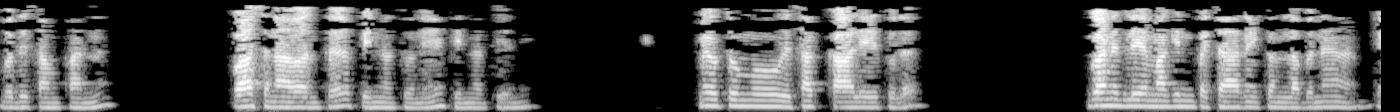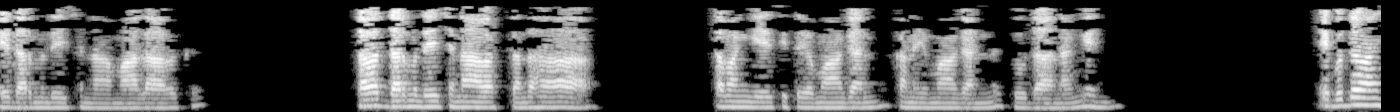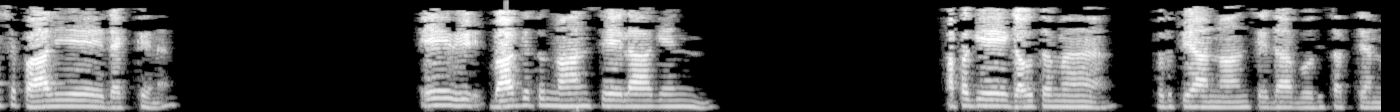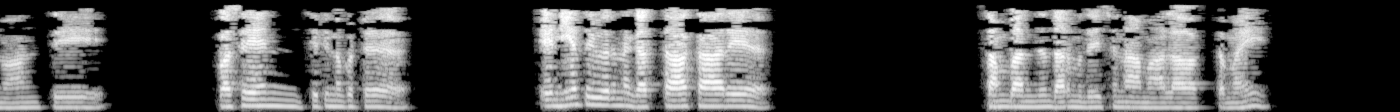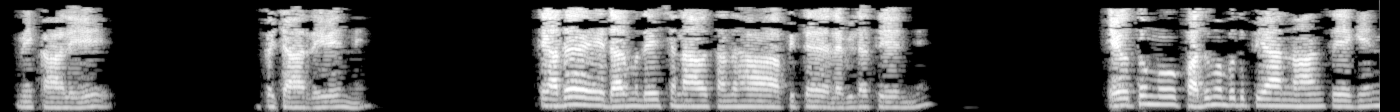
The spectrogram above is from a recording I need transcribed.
බුද්ධ සම්පන්න වාසනාවන්ත පින්වතුනි පින්වතියනි මේ උතුම් වූ වෙසක් කාලයේ තුල ගුවන්විදුලිය මගින් ප්‍රචාරණය කරන ලබන ඒ ධර්මදේශනා මාලාවක තවත් ධර්මදේශනාවක් සඳහා තමන්ගේ සිත යොමා ගන්න කන යොමා ගන්න සූදානම් වෙන්නේ. ඒ බුද්ධ වංශ පාළියේ දැක්වෙන ඒ භාග්‍යතුන් වහන්සේලාගෙන් අපගේ ගෞතම බුදු පියාණන් වහන්සේ දා බෝධිසත්වයන් වහන්සේ වශයෙන් සිටිනකොට ඒ නියත විවරණ ගත් ආකාරය සම්බන්ධ ධර්මදේශනා මාලාවක් තමයි මේ කාලේ ප්‍රචාරය වෙන්නේ. ඒ අද මේ ධර්මදේශනාව සඳහා අපිට ලැබිලා තියෙන්නේ ඒ උතුම් වූ පදුම බුදු පියාණන් වහන්සේගෙන්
